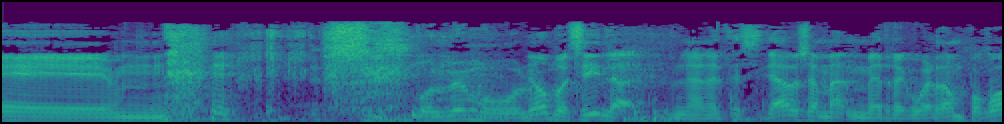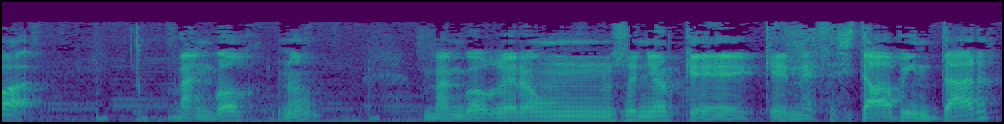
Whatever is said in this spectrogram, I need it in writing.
Eh, Volvemos, volvemos. no, pues sí, la, la necesidad, o sea, me, me recuerda un poco a Van Gogh, ¿no? Van Gogh era un señor que, que necesitaba pintar,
